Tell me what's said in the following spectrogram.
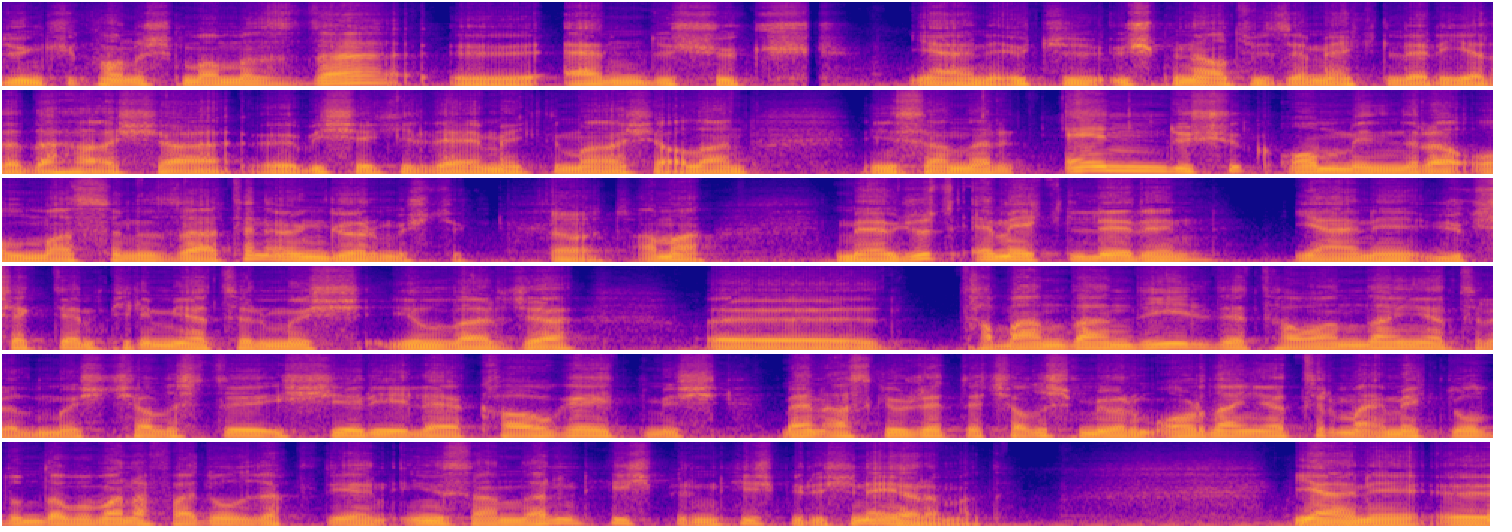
dünkü konuşmamızda e, en düşük yani 300, 3600 emeklileri ya da daha aşağı e, bir şekilde emekli maaşı alan insanların en düşük 10 bin lira olmasını zaten öngörmüştük. Evet. Ama mevcut emeklilerin yani yüksekten prim yatırmış yıllarca e, tabandan değil de tavandan yatırılmış çalıştığı iş yeriyle kavga etmiş ben asgari ücretle çalışmıyorum oradan yatırma emekli olduğumda bu bana fayda olacak diyen insanların hiçbirinin hiçbir işine yaramadı. Yani e,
